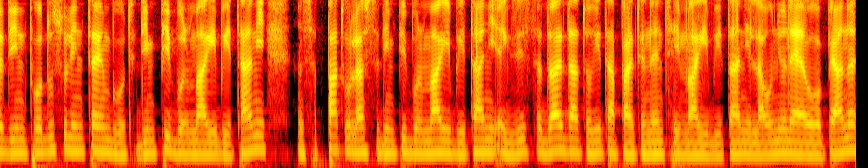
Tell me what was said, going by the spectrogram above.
0,5% din produsul intern brut, din PIB-ul Marii Britanii, însă 4% din PIB-ul Marii Britanii există doar datorită apartenenței Marii Britanii la Uniunea Europeană.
